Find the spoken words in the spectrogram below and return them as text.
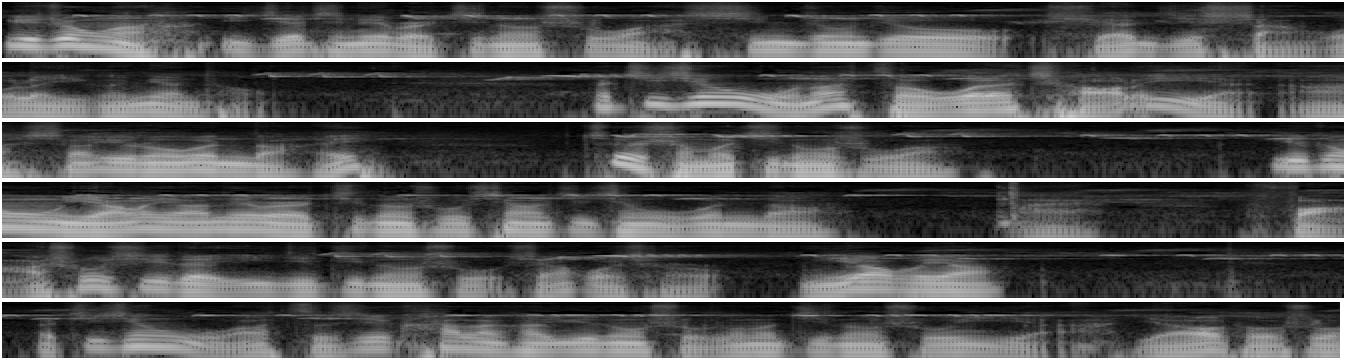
玉仲啊，一捡起那本技能书啊，心中就旋即闪过了一个念头。那季星武呢，走过来瞧了一眼啊，向玉仲问道：“哎，这是什么技能书啊？”玉仲扬了扬那本技能书，向季星武问道：“哎。”法术系的一级技能书小火球，你要不要？啊，姬青武啊，仔细看了看岳仲手中的技能书一眼，摇摇头说：“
